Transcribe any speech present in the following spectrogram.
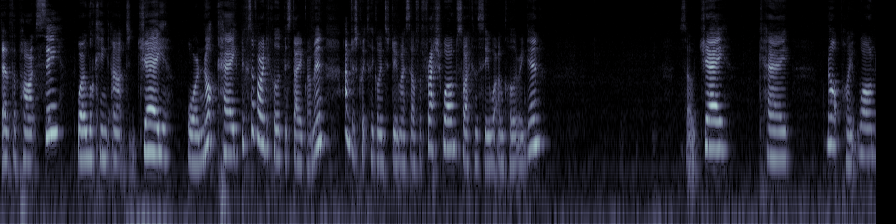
Then for part C, we're looking at J or not K. Because I've already coloured this diagram in, I'm just quickly going to do myself a fresh one so I can see what I'm colouring in. So J, K, 0.1,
